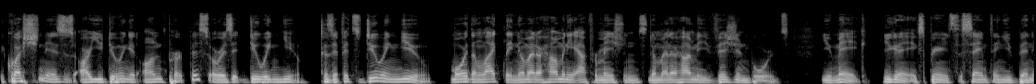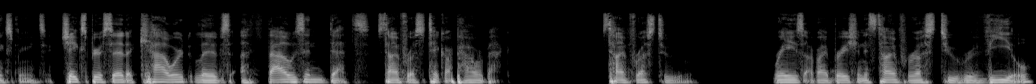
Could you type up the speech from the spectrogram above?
The question is, is are you doing it on purpose or is it doing you? Because if it's doing you, more than likely, no matter how many affirmations, no matter how many vision boards you make, you're going to experience the same thing you've been experiencing. Shakespeare said, A coward lives a thousand deaths. It's time for us to take our power back. It's time for us to raise our vibration. It's time for us to reveal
